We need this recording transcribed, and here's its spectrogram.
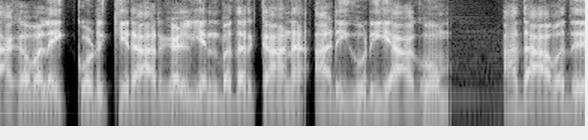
தகவலை கொடுக்கிறார்கள் என்பதற்கான அறிகுறியாகும். அதாவது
